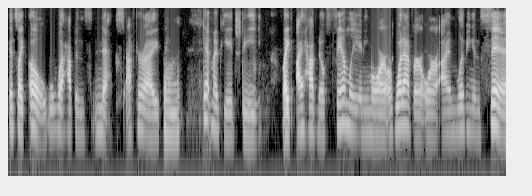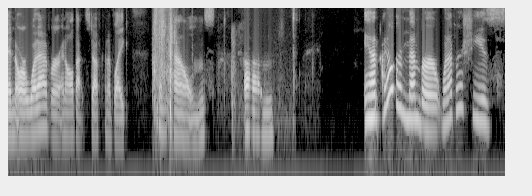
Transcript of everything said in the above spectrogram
It's like, oh, well, what happens next after I get my PhD? like I have no family anymore or whatever, or I'm living in sin or whatever, and all that stuff kind of like compounds. Um, and I don't remember whenever she's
